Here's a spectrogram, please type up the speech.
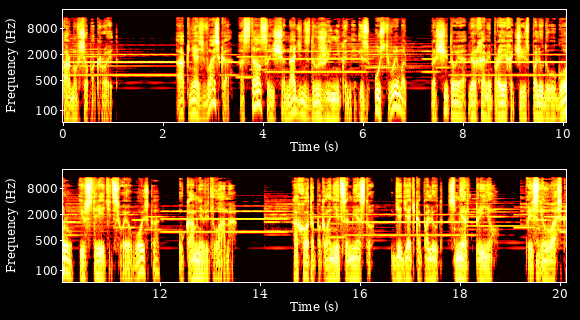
Парма все покроет. А князь Васька остался еще на день с дружинниками из Усть-Вымор, рассчитывая верхами проехать через Полюдову гору и встретить свое войско у камня Ветлана. Охота поклониться месту, где дядька Полют смерть принял, пояснил Васька.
